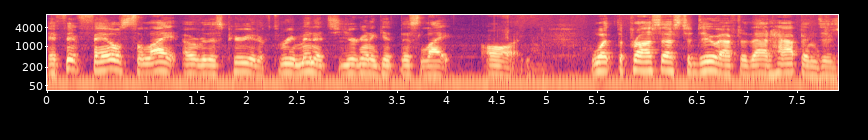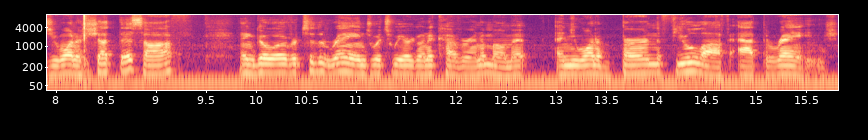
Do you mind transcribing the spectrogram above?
If it fails to light over this period of three minutes, you're going to get this light on. What the process to do after that happens is you want to shut this off and go over to the range, which we are going to cover in a moment, and you want to burn the fuel off at the range.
